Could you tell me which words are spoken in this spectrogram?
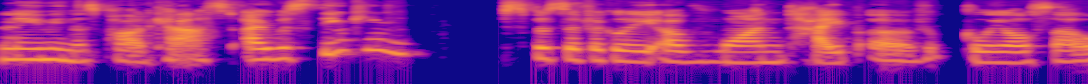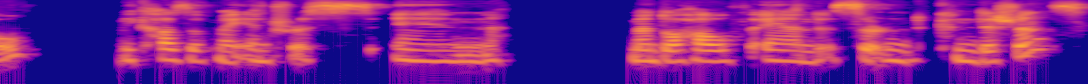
naming this podcast, I was thinking specifically of one type of glial cell because of my interests in mental health and certain conditions.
